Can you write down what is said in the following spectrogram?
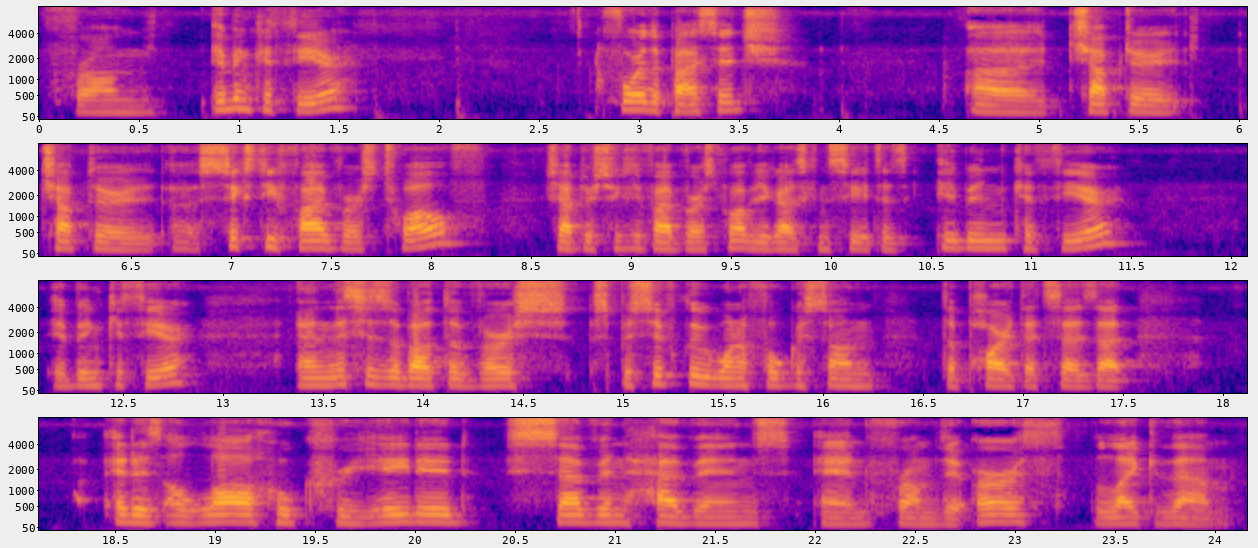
from Ibn Kathir for the passage, uh, chapter chapter uh, 65 verse 12. Chapter 65 verse 12, you guys can see it says Ibn Kathir, Ibn Kathir, and this is about the verse specifically we want to focus on the part that says that it is Allah who created seven heavens and from the earth like them.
